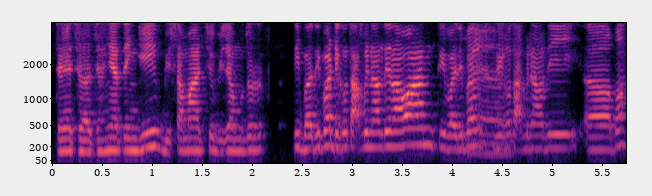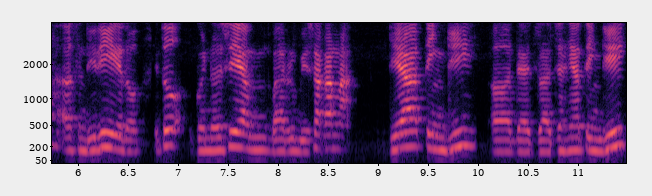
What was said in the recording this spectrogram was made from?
daya jelajahnya tinggi bisa maju bisa mundur tiba-tiba di kotak penalti lawan tiba-tiba Iya. di kotak penalti eh, apa eh, sendiri gitu itu Gondosi yang baru bisa karena dia tinggi eh, daya jelajahnya tinggi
